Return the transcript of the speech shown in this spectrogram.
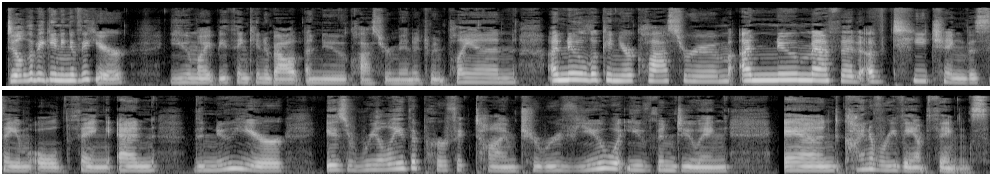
still the beginning of the year. You might be thinking about a new classroom management plan, a new look in your classroom, a new method of teaching the same old thing, and the new year is really the perfect time to review what you've been doing and kind of revamp things.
